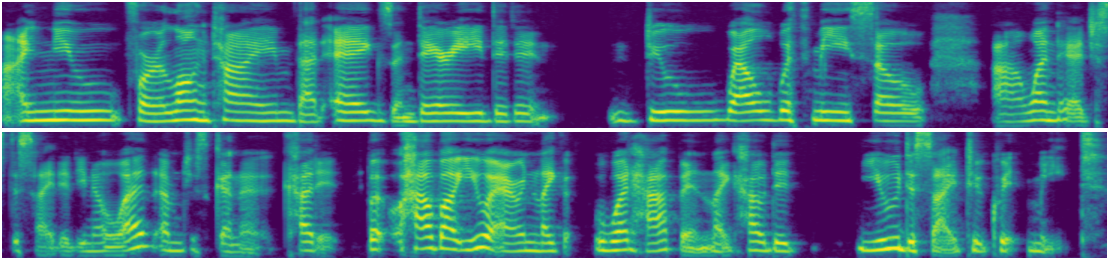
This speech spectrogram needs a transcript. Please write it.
I knew for a long time that eggs and dairy didn't do well with me. So uh, one day I just decided, you know what, I'm just going to cut it. But how about you, Aaron? Like, what happened? Like, how did you decide to quit meat?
